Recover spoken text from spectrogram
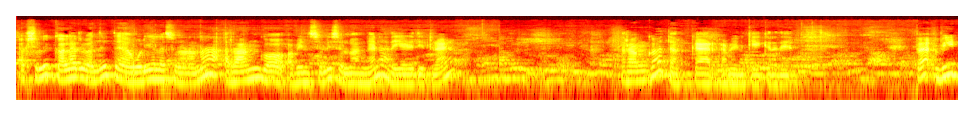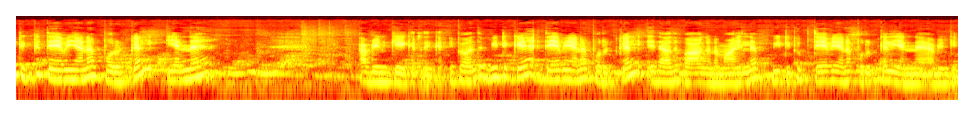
ஆக்சுவலி கலர் வந்து த- ஒடியால சொல்லணும்னா ரங்கோ அப்படின்னு சொல்லி சொல்லுவாங்க. நான் அதை எழுதிடுறேன் ரங்கோ தர்கர் அப்படின்னு கேட்குறது இப்போ வீட்டுக்கு தேவையான பொருட்கள் என்ன? அப்படின்னு கேட்குறதுக்கு இப்போ வந்து வீட்டுக்கு தேவையான பொருட்கள் ஏதாவது வாங்கணுமா? இல்லை வீட்டுக்கு தேவையான பொருட்கள் என்ன அப்படின்னு கே?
